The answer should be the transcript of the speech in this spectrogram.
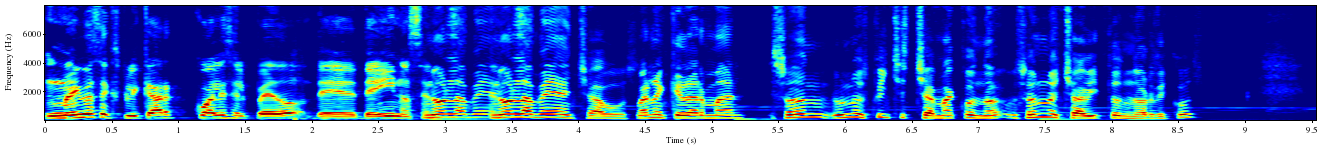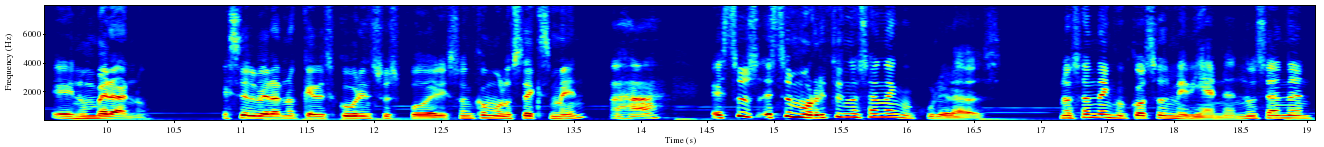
me ibas a explicar cuál es el pedo de, de Innocent. no la vean, no la vean, chavos. Van a quedar mal. Son unos pinches chamacos, ¿no? Son unos chavitos nórdicos en un verano. Es el verano que descubren sus poderes. Son como los X-Men. Ajá. Estos, estos morritos no se andan con culeradas. No se andan con cosas medianas. No se andan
